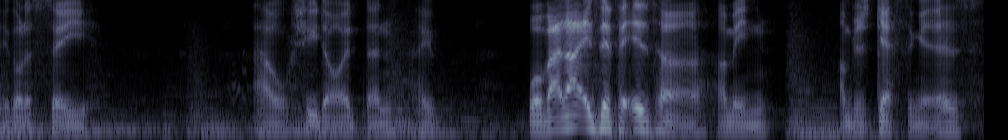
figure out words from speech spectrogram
You gotta see how she died then. Well that that is if it is her. I mean I'm just guessing it is.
